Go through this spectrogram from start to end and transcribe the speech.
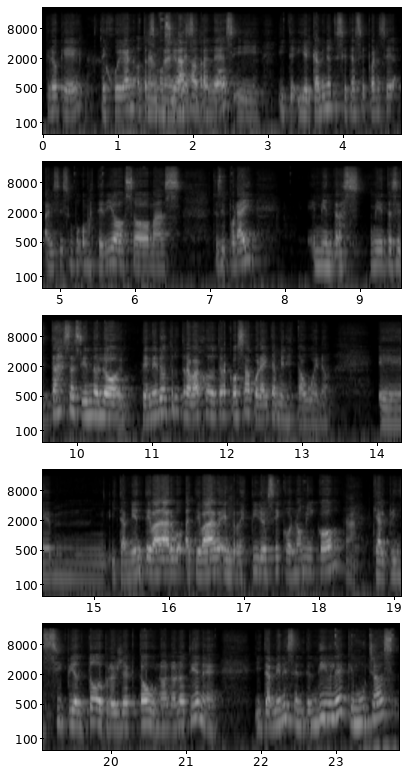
creo que te juegan otras emociones, ¿entendés? Y, y, el camino te, se te hace, parece a veces un poco más tedioso, más... Entonces por ahí mientras, mientras estás haciéndolo, tener otro trabajo de otra cosa, por ahí también está bueno. Em, y también te va, a dar, te va a dar el respiro ese económico que al principio en todo proyecto uno no lo tiene. Y también es entendible que muchas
